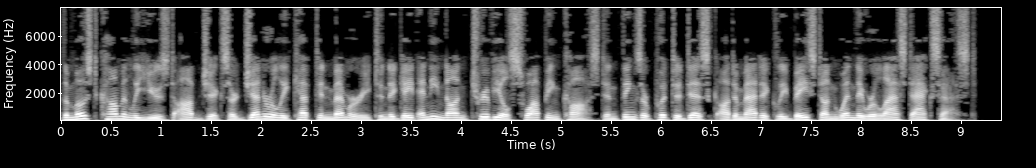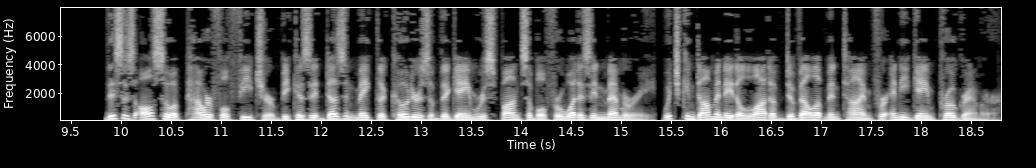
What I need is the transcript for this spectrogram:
The most commonly used objects are generally kept in memory to negate any non-trivial swapping cost and things are put to disk automatically based on when they were last accessed. This is also a powerful feature because it doesn't make the coders of the game responsible for what is in memory, which can dominate a lot of development time for any game programmer.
